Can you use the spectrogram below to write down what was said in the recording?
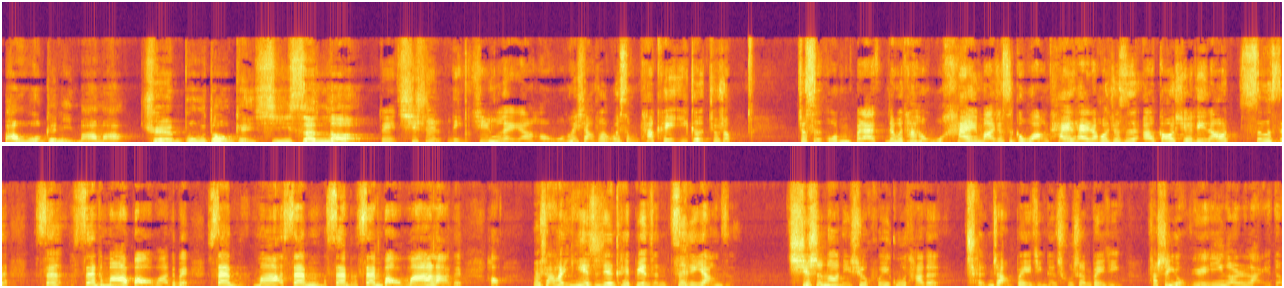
把我跟你妈妈全部都给牺牲了。对，其实李静蕾啊，哈，我会想说，为什么她可以一个，就是说，就是我们本来认为她很无害嘛，就是个王太太，然后就是呃高学历，然后生了三三三个妈宝嘛，对不对？三妈三三三宝妈啦，对，好，没想到她一夜之间可以变成这个样子。其实呢，你去回顾她的成长背景跟出生背景。他是有原因而来的。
